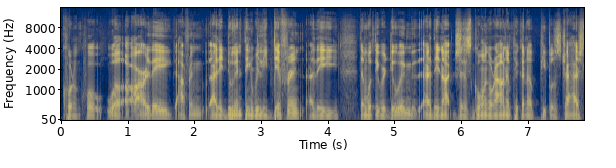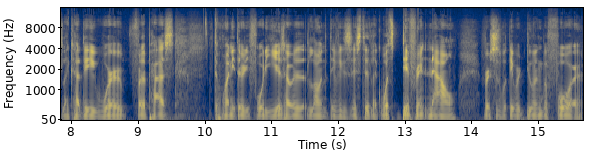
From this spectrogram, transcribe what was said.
quote unquote. Well, are they offering? Are they doing anything really different? Are they than what they were doing? Are they not just going around and picking up people's trash like how they were for the past 20, 30, 40 years, however long that they've existed? Like, what's different now versus what they were doing before?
